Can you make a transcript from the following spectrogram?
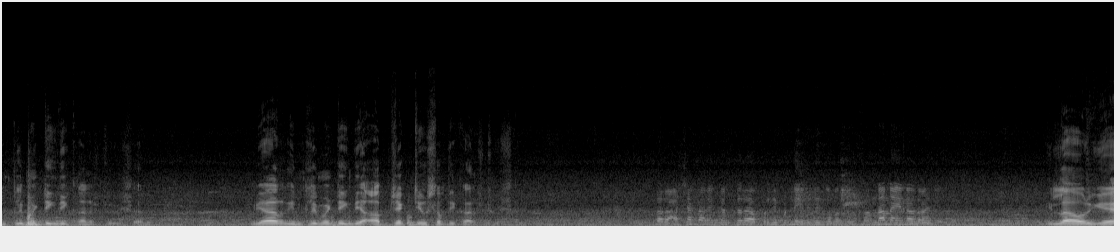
implementing the constitution we are implementing the objectives of the constitution ಇಲ್ಲ ಅವರಿಗೆ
